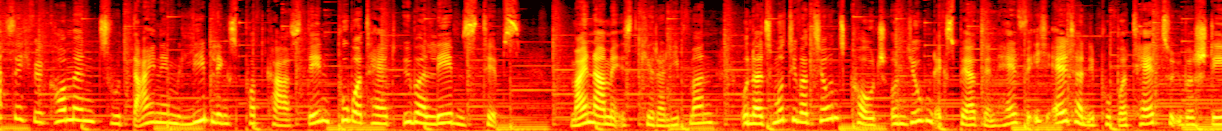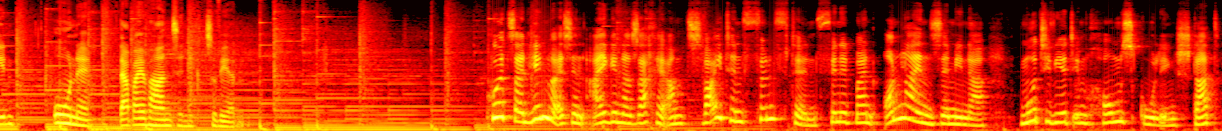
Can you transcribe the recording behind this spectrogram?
Herzlich willkommen zu deinem Lieblingspodcast, den Pubertät Überlebenstipps. Mein Name ist Kira Liebmann und als Motivationscoach und Jugendexpertin helfe ich Eltern, die Pubertät zu überstehen, ohne dabei wahnsinnig zu werden. Kurz ein Hinweis in eigener Sache. Am 2.5. findet mein Online-Seminar Motiviert im Homeschooling statt.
